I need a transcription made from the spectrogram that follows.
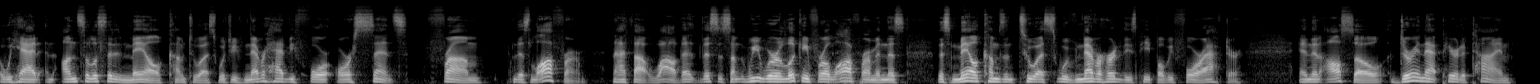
we had an unsolicited mail come to us, which we've never had before or since from this law firm. And I thought, wow, that, this is something we were looking for a law firm, and this this mail comes into us. We've never heard of these people before or after. And then also during that period of time,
